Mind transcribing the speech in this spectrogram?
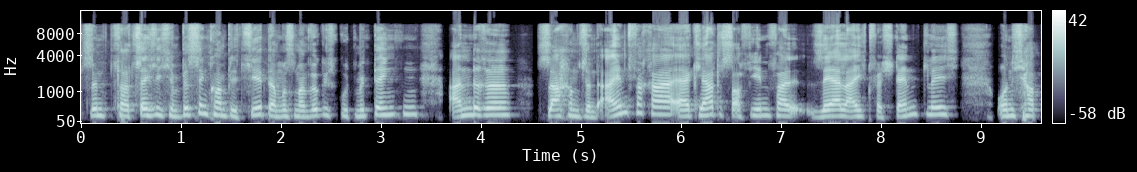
sind tatsächlich ein bisschen kompliziert, da muss man wirklich gut mitdenken. Andere Sachen sind einfacher. Er erklärt es auf jeden Fall sehr leicht verständlich. Und ich habe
